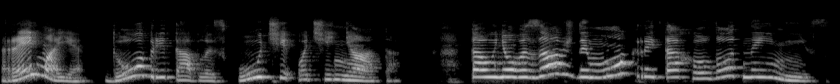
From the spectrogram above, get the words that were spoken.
Рей має добрі та блискучі оченята, та у нього завжди мокрий та холодний ніс.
